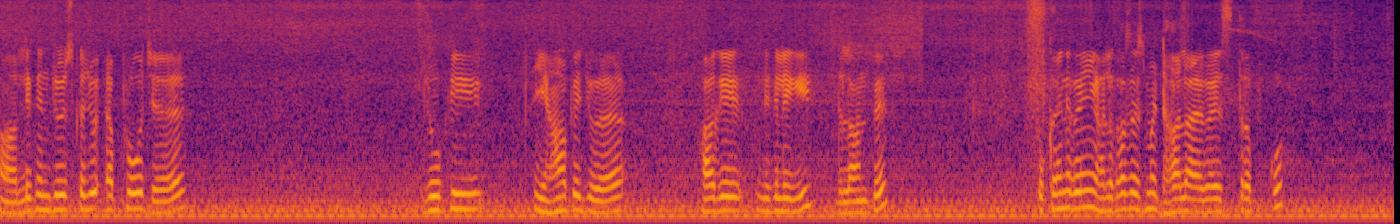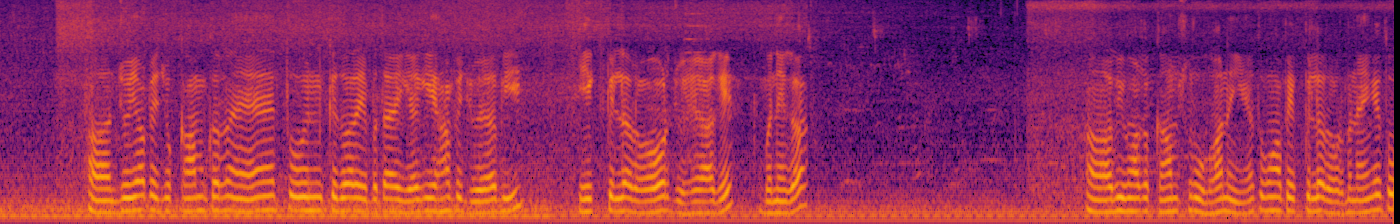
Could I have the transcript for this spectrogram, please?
आ, लेकिन जो इसका जो अप्रोच है जो कि यहाँ पे जो है आगे निकलेगी ढलान पे तो कहीं ना कहीं हल्का सा इसमें ढाल आएगा इस तरफ़ को। आ, जो यहाँ पे जो काम कर रहे हैं तो इनके द्वारा ये बताया गया कि यहाँ पे जो है अभी एक पिलर और जो है आगे बनेगा। हाँ, अभी वहाँ पे काम शुरू हुआ नहीं है तो वहाँ पे एक पिलर और बनाएँगे। तो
